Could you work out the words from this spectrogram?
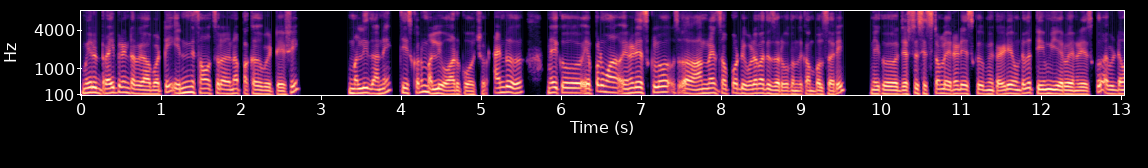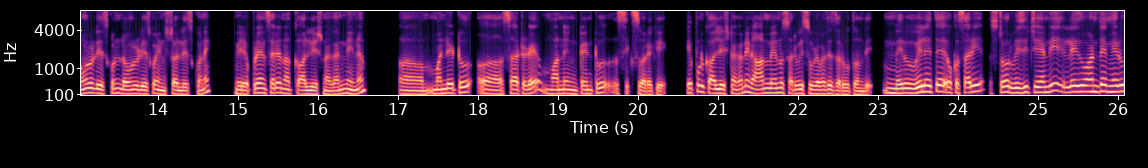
మీరు డ్రై ప్రింటర్ కాబట్టి ఎన్ని సంవత్సరాలైనా పక్కకు పెట్టేసి మళ్ళీ దాన్ని తీసుకొని మళ్ళీ వాడుకోవచ్చు. అండ్ మీకు ఎప్పుడు మా ఎనీడెస్క్‌లో ఆన్‌లైన్ సపోర్ట్ ఇవ్వడం అయితే జరుగుతుంది కంపల్సరీ. మీకు జస్ట్ సిస్టమ్‌లో ఎనీడెస్క్ మీకు ఐడియా ఉంటది. టీమ్ ఇయర్ ఎన్ని డేస్కు అవి డౌన్‌లోడ్ చేసుకొని, డౌన్‌లోడ్ చేసుకొని, ఇన్‌స్టాల్ చేసుకొని మీరు ఎప్పుడైనా సరే నాకు కాల్ చేసినా కానీ నేను మండే టు సాటర్డే మార్నింగ్ 10-6 వరకి ఎప్పుడు కాల్ చేసినా కానీ నేను ఆన్‌లైన్‌లో సర్వీస్ ఇవ్వడం అయితే జరుగుతుంది. మీరు వీలైతే ఒకసారి స్టోర్ విజిట్ చేయండి. లేదు అంటే మీరు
